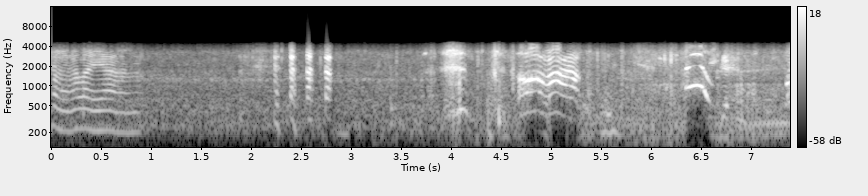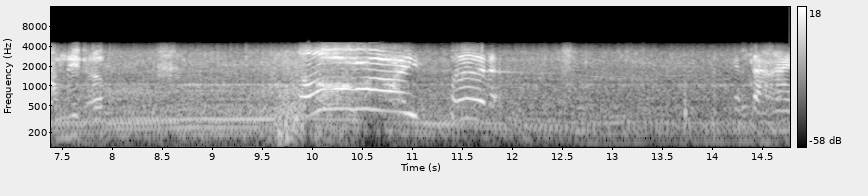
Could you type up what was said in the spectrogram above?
หาอะไรอะ อ้าวฟังนี่เถอะ โอ้ยปืนอะกระจาย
